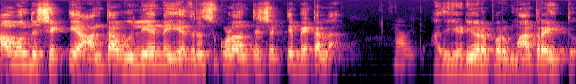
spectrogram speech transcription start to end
ಆ ಒಂದು ಶಕ್ತಿ ಅಂಥ ಹುಲಿಯನ್ನು ಎದುರಿಸ್ಕೊಳ್ಳೋ ಅಂಥ ಶಕ್ತಿ ಬೇಕಲ್ಲ. ಅದು ಯಡಿಯೂರಪ್ಪವ್ರಿಗೆ ಮಾತ್ರ ಇತ್ತು.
